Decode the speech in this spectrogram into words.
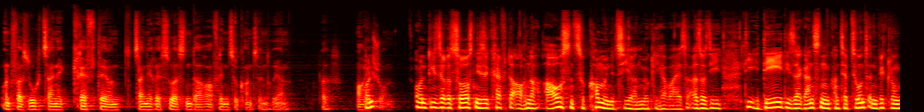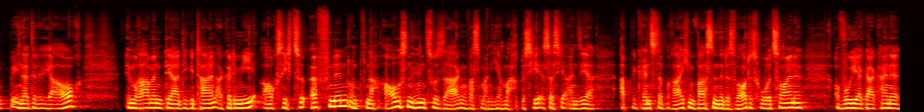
und versucht, seine Kräfte und seine Ressourcen daraufhin zu konzentrieren. Das mache ich schon und diese Ressourcen, diese Kräfte auch nach außen zu kommunizieren möglicherweise. Also die, die Idee dieser ganzen Konzeptionsentwicklung beinhaltet ja auch, im Rahmen der digitalen Akademie auch sich zu öffnen und nach außen hin zu sagen, was man hier macht. Bisher ist das hier ein sehr abgegrenzter Bereich im wahrsten Sinne des Wortes, hohe Zäune, obwohl hier gar keine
